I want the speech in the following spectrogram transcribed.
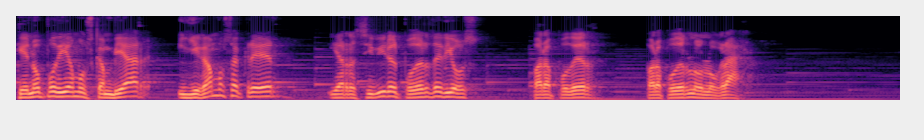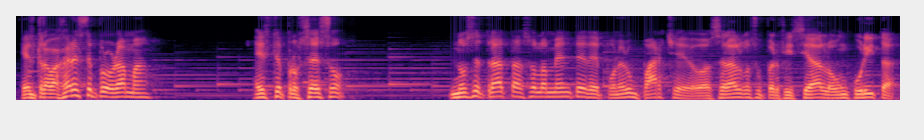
que no podíamos cambiar y llegamos a creer y a recibir el poder de Dios para poder para poderlo lograr. El trabajar este programa, este proceso no se trata solamente de poner un parche o hacer algo superficial o un curita.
